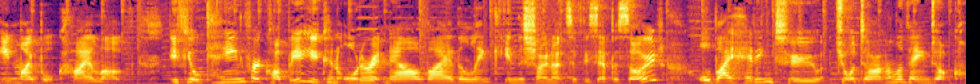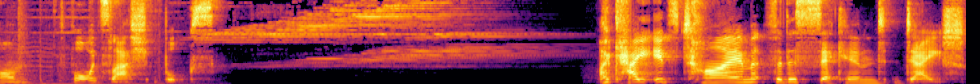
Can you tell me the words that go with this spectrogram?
in my book, Higher Love. If you're keen for a copy, you can order it now via the link in the show notes of this episode or by heading to jordanalevine.com forward slash books. Okay, it's time for the second date.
